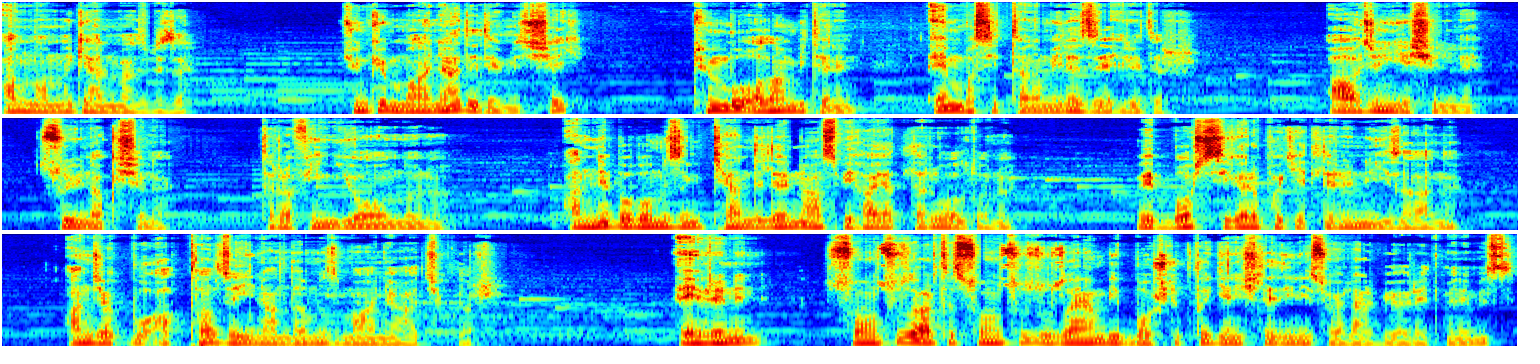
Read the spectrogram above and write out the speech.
anlamlı gelmez bize. Çünkü mana dediğimiz şey tüm bu olan bitenin en basit tanımıyla zehridir. Ağacın yeşilini, suyun akışını, trafiğin yoğunluğunu, anne babamızın kendilerine az bir hayatları olduğunu ve boş sigara paketlerinin izahını ancak bu aptalca inandığımız mana açıklar. Evrenin sonsuz artı sonsuz uzayan bir boşlukta genişlediğini söyler bir öğretmenimiz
